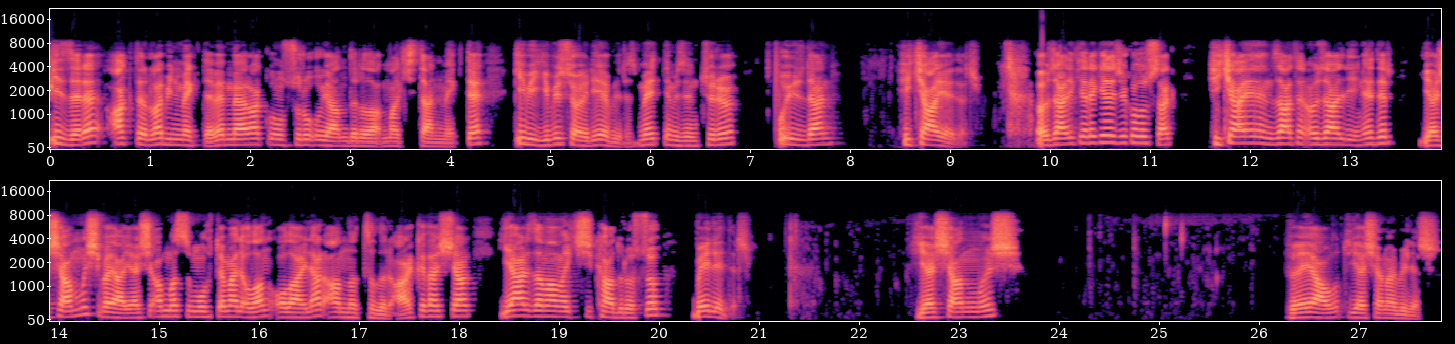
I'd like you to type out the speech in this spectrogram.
bizlere aktarılabilmekte ve merak unsuru uyandırılmak istenmekte gibi gibi söyleyebiliriz. Metnimizin türü bu yüzden hikayedir. Özelliklere gelecek olursak hikayenin zaten özelliği nedir? Yaşanmış veya yaşanması muhtemel olan olaylar anlatılır. Arkadaşlar yer, zaman ve kişi kadrosu bellidir. Yaşanmış veyahut yaşanabilir.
